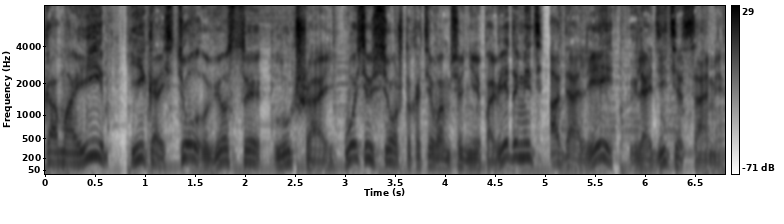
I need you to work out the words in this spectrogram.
камаі і касцёл у вёс вёсцы лучай Вось і ўсё што хацеў вам сёння паведаміць а далей глядзіце самі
